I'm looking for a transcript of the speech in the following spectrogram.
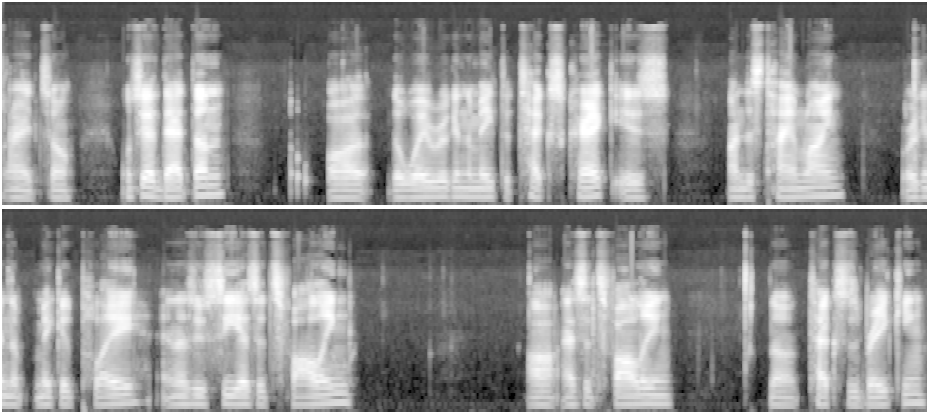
Alright, so once you have that done, uh, the way we're going to make the text crack is on this timeline. We're going to make it play, and as you see, as it's falling, uh, as it's falling, the text is breaking.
